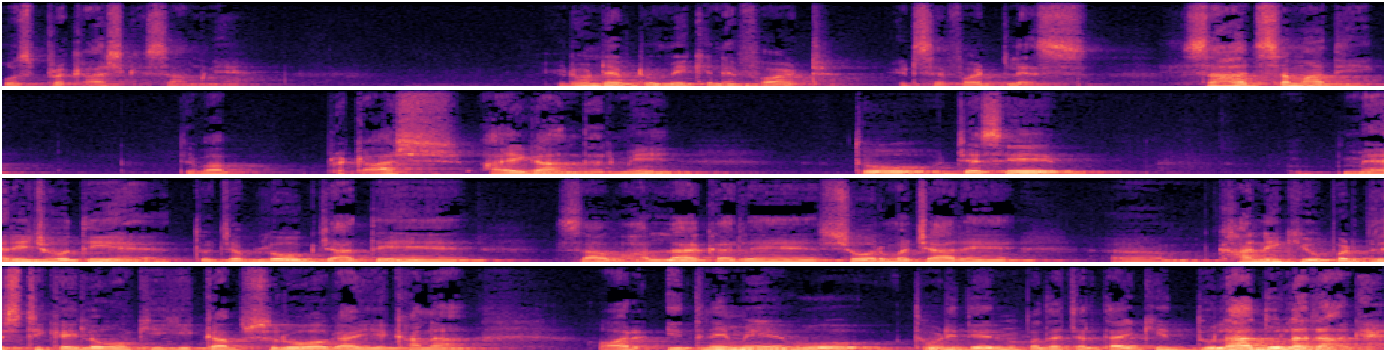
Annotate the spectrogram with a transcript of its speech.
उस प्रकाश के सामने। You don't have to make an effort it's effortless सहज समाधि। जब आप प्रकाश आएगा अंदर में तो जैसे मैरिज होती है तो जब लोग जाते हैं, सब हल्ला कर रहे हैं, शोर मचा रहे हैं खाने के ऊपर दृष्टि कई लोगों की कि कब शुरू होगा ये खाना। और इतने में वो थोड़ी देर में पता चलता है कि दुल्हा दुल्हन आ गए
